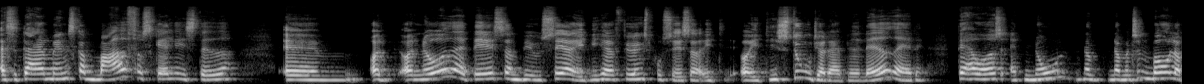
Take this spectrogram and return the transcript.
altså, der er mennesker meget forskellige steder. Øhm, og, og noget af det, som vi jo ser i de her fyringsprocesser og i, og i de studier, der er blevet lavet af det, det er jo også, at nogen, når, når man sådan måler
